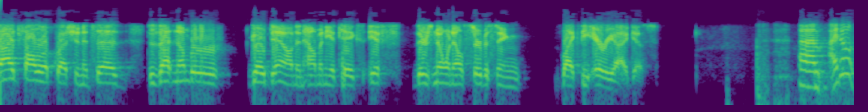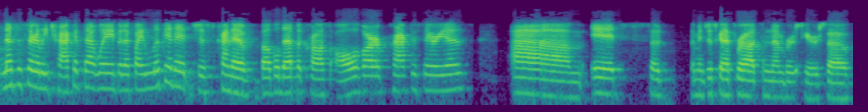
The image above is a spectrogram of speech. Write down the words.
side follow-up question. It said, does that number go down and how many it takes if there's no one else servicing like the area, I guess? Um, I don't necessarily track it that way, but if I look at it just kind of bubbled up across all of our practice areas, um, it's so I'm just going to throw out some numbers here. So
